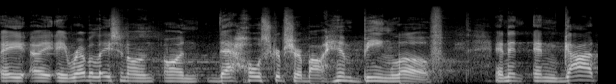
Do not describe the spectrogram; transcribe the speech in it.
a, a, revelation on, on that whole scripture about Him being love. And, in, and God,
